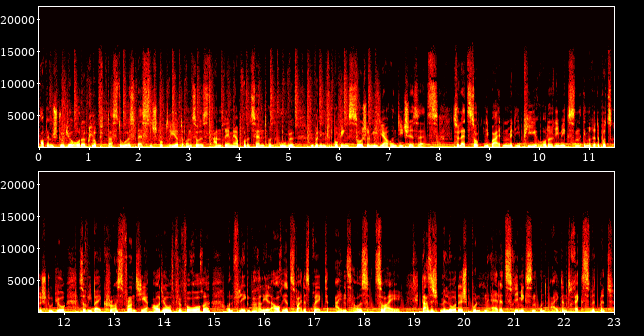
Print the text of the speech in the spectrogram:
Ob im Studio oder Club, das Duo ist bestens strukturiert und so ist André mehr Produzent und Uwe übernimmt Bookings, Social Media und DJ-Sets. Zuletzt sorgten die beiden mit EP oder Remixen im Ritterbutzke Studio sowie bei Cross Frontier Audio für Furore und pflegen parallel auch ihr zweites Projekt 1 aus 2, das sich melodisch bunten Edits, Remixen und eigenen Tracks widmet.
